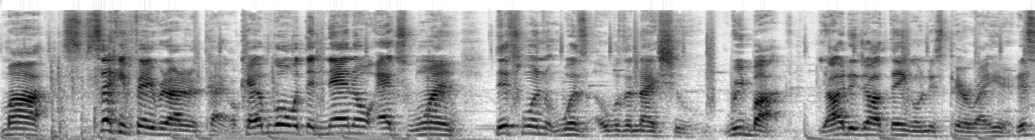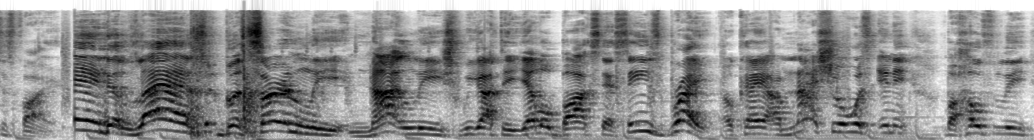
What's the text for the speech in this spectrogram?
my second favorite out of the pack, okay? I'm going with the Nano X1. This one was, was a nice shoe. Reebok. Y'all did y'all thing on this pair right here. This is fire. And last but certainly not least, we got the yellow box that seems bright, okay? I'm not sure what's in it, but hopefully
